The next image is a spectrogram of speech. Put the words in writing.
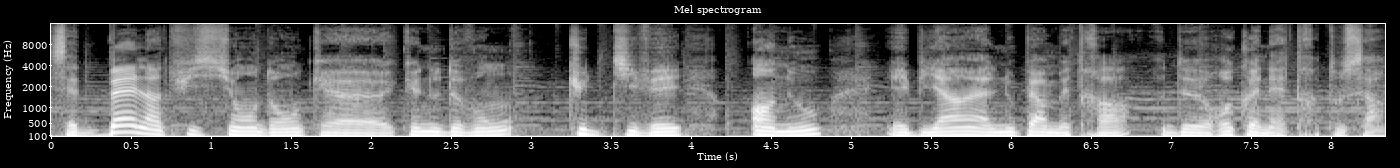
Cette belle intuition donc euh, que nous devons cultiver en nous, eh bien, elle nous permettra de reconnaître tout ça.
